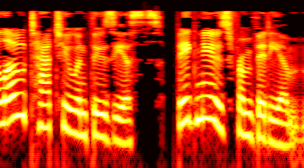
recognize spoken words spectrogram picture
Hello, tattoo enthusiasts. Big news from Vitium.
